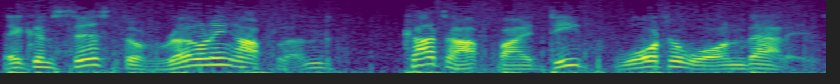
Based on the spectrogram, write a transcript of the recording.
they consist of rolling upland cut up by deep water-worn valleys.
